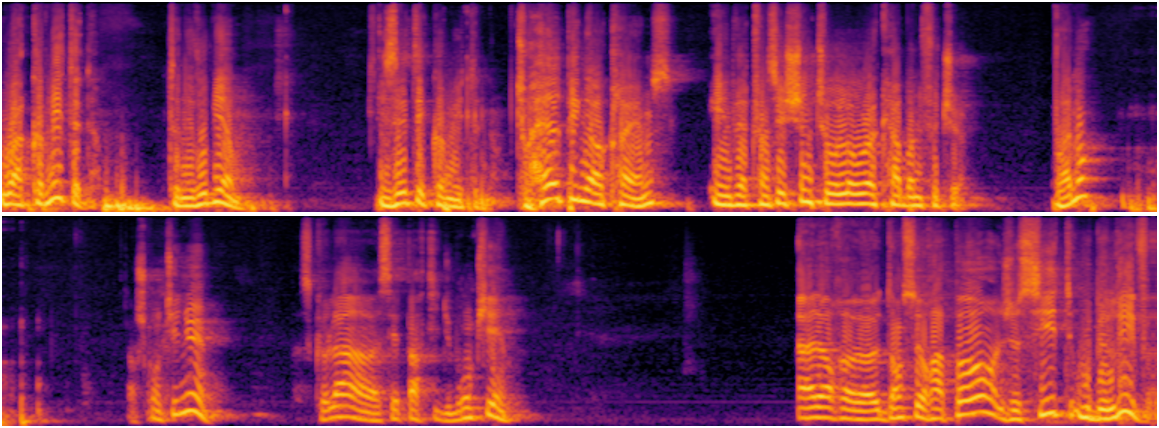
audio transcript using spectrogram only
We are committed, tenez-vous bien, ils étaient committed to helping our clients in their transition to a lower carbon future. Vraiment? Je continue, parce que là, c'est parti du bon pied. Alors, euh, dans ce rapport, je cite We believe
